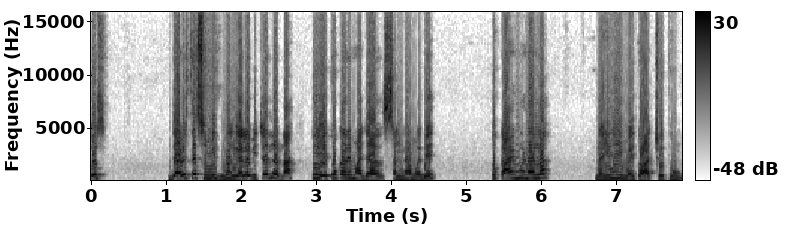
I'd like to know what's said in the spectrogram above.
तो ज्यावेळेस त्या सुमित भंग्याला विचारलं ना तू येतो का रे माझ्या संघामध्ये? तो काय म्हणाला नाही नाही मैं तो अच्युत हूं.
